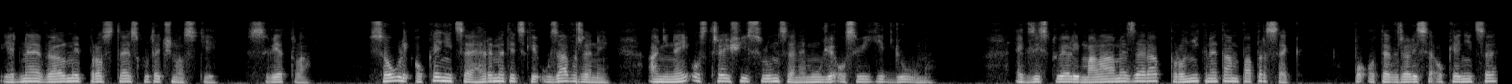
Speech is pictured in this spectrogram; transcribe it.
jedné velmi prosté skutečnosti – světla. Jsou-li okenice hermeticky uzavřeny, ani nejostřejší slunce nemůže osvítit dům. Existuje-li malá mezera, pronikne tam paprsek. Pootevřeli se okenice,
